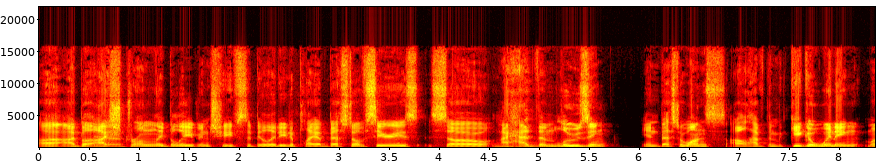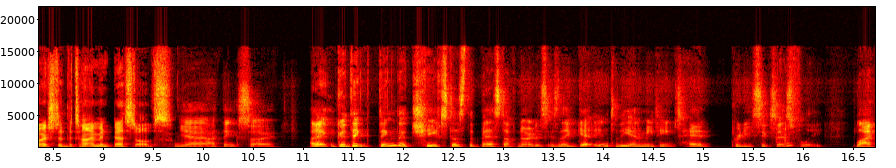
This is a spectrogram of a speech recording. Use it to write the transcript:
Uh, I, be- I strongly believe in Chiefs' ability to play a best of series. So I Mm. had them losing in best of ones. I'll have them giga winning most of the time in best ofs. Yeah, I think so. I think good thing thing that Chiefs does the best I've noticed is they get into the enemy team's head pretty successfully. Like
